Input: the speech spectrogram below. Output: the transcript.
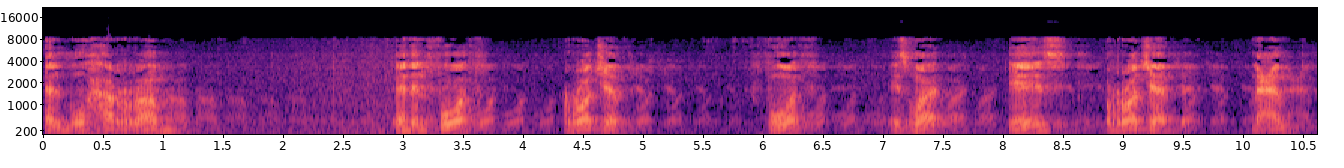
Al Muharram. And then fourth, Rajab. Fourth is what? Is Rajab. Naam.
